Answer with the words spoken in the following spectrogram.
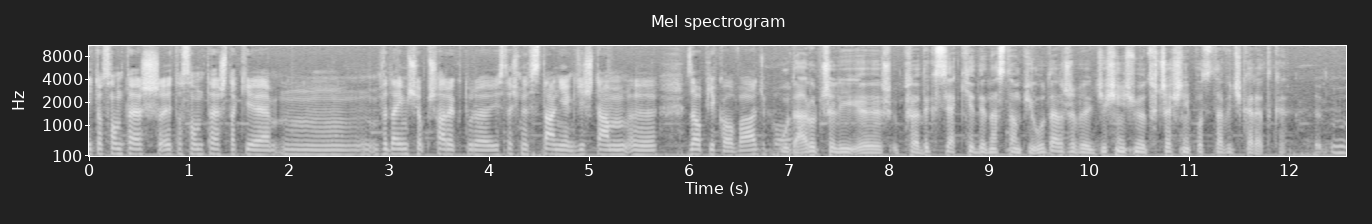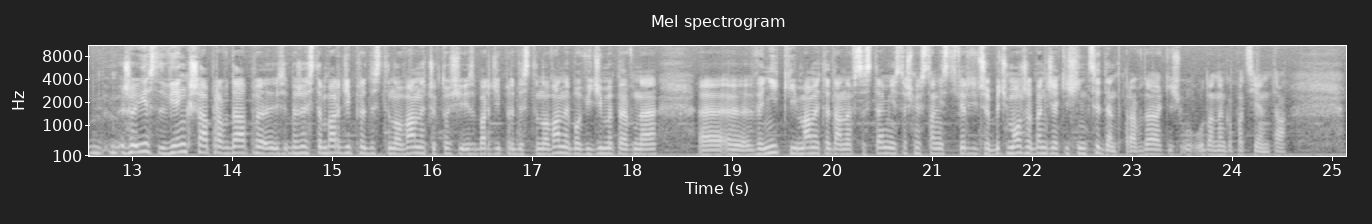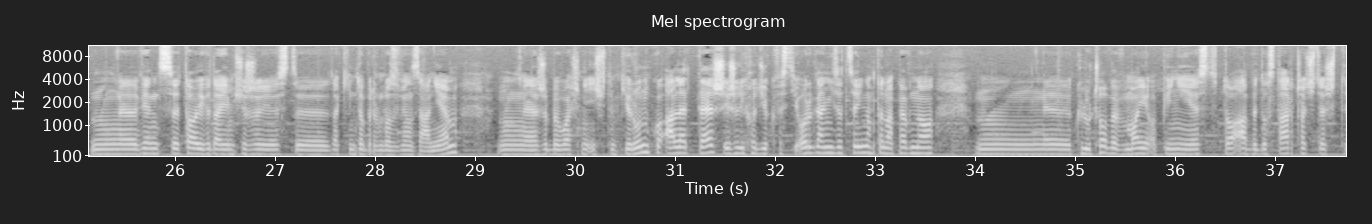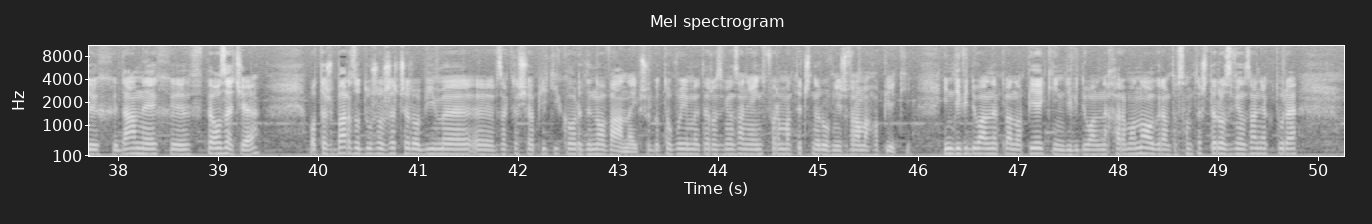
I to są też, to są też takie, mm, wydaje mi się, obszary, które jesteśmy w stanie gdzieś tam y, zaopiekować. Bo... Udaru, czyli y, predykcja, kiedy nastąpi udar, żeby 10 minut wcześniej podstawić karetkę. że jest większa, prawda, że jestem bardziej predestynowany, czy ktoś jest bardziej predestynowany, bo widzimy pewne e, e, wyniki, mamy te dane w systemie, jesteśmy w stanie stwierdzić, że być może będzie jakiś incydent, prawda, jakiś u, u danego pacjenta. Mm, e, Więc to i wydaje mi się, że jest takim dobrym rozwiązaniem, mm, żeby właśnie iść w tym kierunku, ale też jeżeli chodzi o kwestię organizacyjną, to na pewno mm, e, kluczowe w mojej opinii jest to, aby dostarczać też tych danych e, w POZ-cie, bo też bardzo dużo rzeczy robimy e, w zakresie opieki koordynowanej. Przygotowujemy te rozwiązania informatyczne również w ramach opieki. Indywidualny plan opieki, indywidualny harmonogram, to są też te rozwiązania, które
